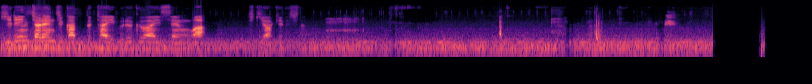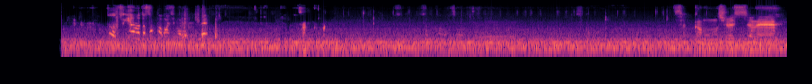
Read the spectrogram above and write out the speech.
キリンチャレンジカップ対ウルグアイ戦は引き分けでした。そう次はまたサッカーが始まるねサッカーも面白いっすよね。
